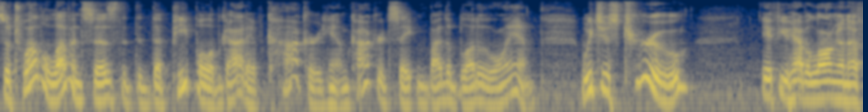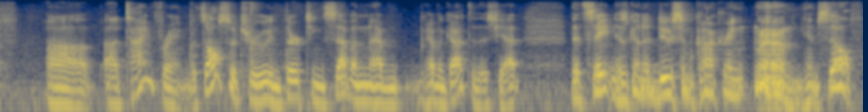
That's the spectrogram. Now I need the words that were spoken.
So 1211 says that the, the people of God have conquered him, conquered Satan by the blood of the Lamb, which is true if you have a long enough uh, uh, time frame. It's also true in 13:7. Haven't haven't got to this yet. That Satan is going to do some conquering himself.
